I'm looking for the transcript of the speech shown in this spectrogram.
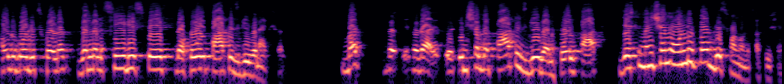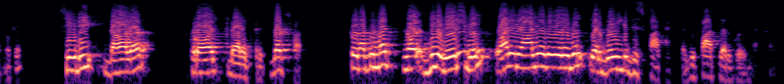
how to go to this folder general cd space the whole path is given actually but the, you the instead of the path is given whole path just mention only for this one only sufficient okay cd dollar prod directory that's all so nothing but now the variable what is the value of the variable we are going to this path actually the path we are going actually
